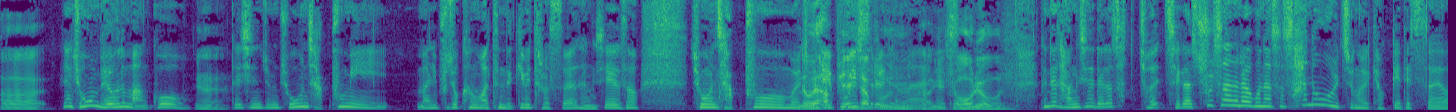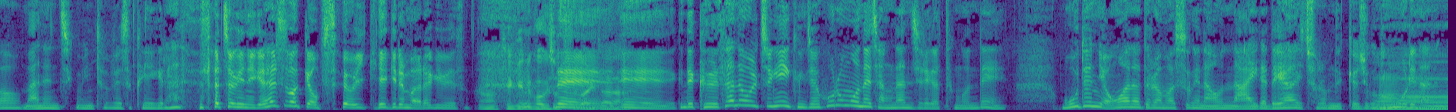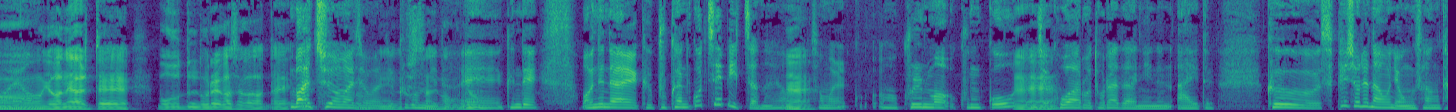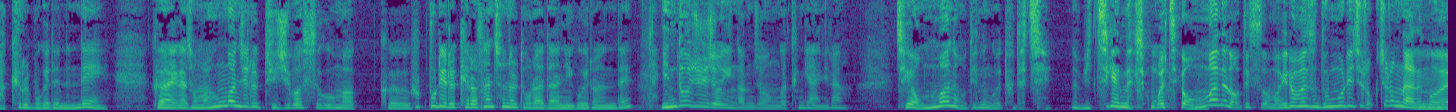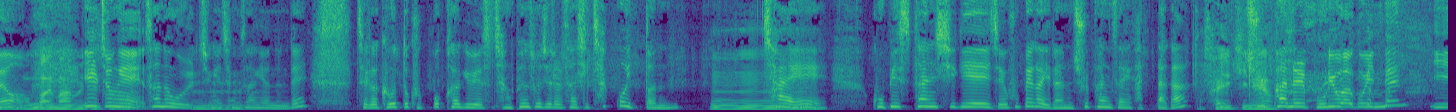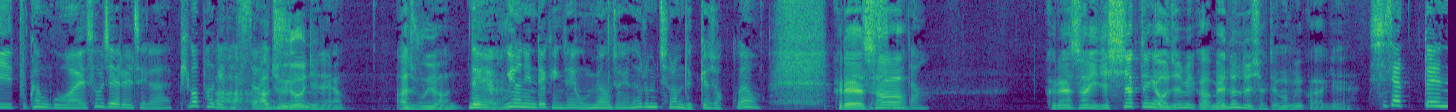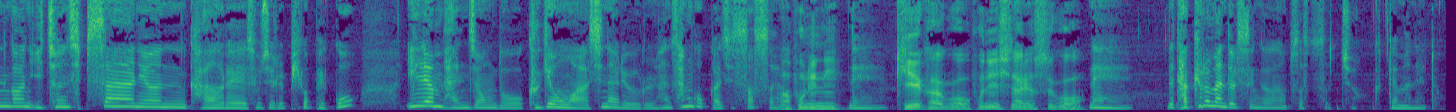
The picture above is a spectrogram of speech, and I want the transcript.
어 그냥 좋은 배우는 많고 예. 대신 좀 좋은 작품이 많이 부족한 것 같은 느낌이 들었어요 당시에 그래서 좋은 작품을 근데 좀왜내 하필 이 작품입니까? 이렇게. 어려운. 근데 당시에 내가 사- 저- 제가 출산을 하고 나서 산후우울증을 겪게 됐어요. 많은 지금 인터뷰에서 그 얘기를 하는 사적인 얘기를 할 수밖에 없어요. 이 얘기를 말하기 위해서. 어, 계기는 거기서 출발이다. 네. 근데 그 산후우울증이 굉장히 호르몬의 장난질 같은 건데 모든 영화나 드라마 속에 나오는 아이가 내 아이처럼 느껴지고 눈물이 어, 나는 거예요. 연애할 때 모든 노래 가사가 나, 맞죠, 맞죠, 맞죠. 음, 그겁니다. 예. 근데 어느 날 그 북한 꽃제비 있잖아요. 네. 정말 어, 굶어 굶고 네. 이제 고아로 돌아다니는 아이들. 그 스페셜에 나온 영상 다큐를 보게 됐는데 그 아이가 정말 흙먼지를 뒤집어 쓰고 막그 흙뿌리를 캐러 산천을 돌아다니고 이러는데 인도주의적인 감정 같은 게 아니라 제 엄마는 어디 있는 거예요 도대체. 나 미치겠네. 정말 제 엄마는 어디 있어. 막 이러면서 눈물이 주룩주룩 나는 거예요. 음, 엄마의 마음이 일종의 산후우울증의 음. 증상이었는데 제가 그것도 극복하기 위해서 장편 소재를 사실 찾고 있던 음. 차에 그 비슷한 시기에 이제 후배가 일하는 출판사에 갔다가 기네요. 출판을 보류하고 있는 이 북한 고아의 소재를 제가 픽업하게 됐어요. 아, 주 우연이네요. 아주 우연. 네, 우연인데 굉장히 운명적인 흐름처럼 느껴졌고요. 그래서 그렇습니다. 그래서 이게 시작된 게 언제입니까? 몇 년도에 시작된 겁니까? 이게 시작된 건 2014년 가을에 소재를 픽업했고 1년 반 정도 극영화 시나리오를 한 3곡까지 썼어요. 아 본인이 네. 기획하고 본인 시나리오 쓰고 네. 근데 다큐를 만들 생각은 없었었죠. 그때만 해도.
